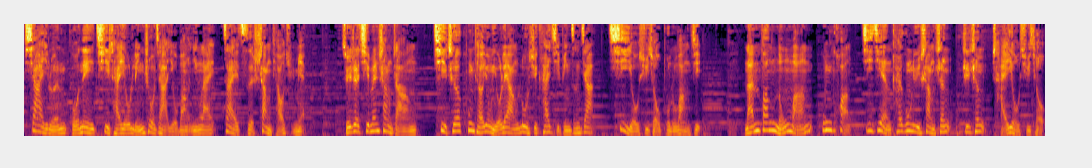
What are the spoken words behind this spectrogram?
下一轮国内汽柴油零售价有望迎来再次上调局面。随着气温上涨，汽车空调用油量陆续开启并增加，汽油需求步入旺季。南方农忙、工矿、基建开工率上升，支撑柴油需求。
